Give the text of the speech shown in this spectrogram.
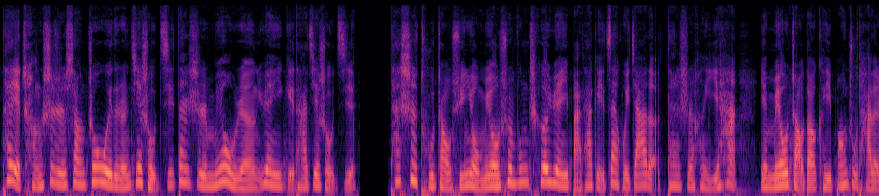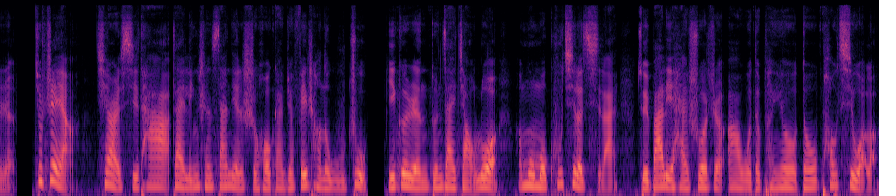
他也尝试着向周围的人借手机，但是没有人愿意给他借手机。他试图找寻有没有顺风车愿意把他给载回家的，但是很遗憾，也没有找到可以帮助他的人。就这样，切尔西他在凌晨三点的时候感觉非常的无助，一个人蹲在角落，默默哭泣了起来，嘴巴里还说着啊，我的朋友都抛弃我了。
